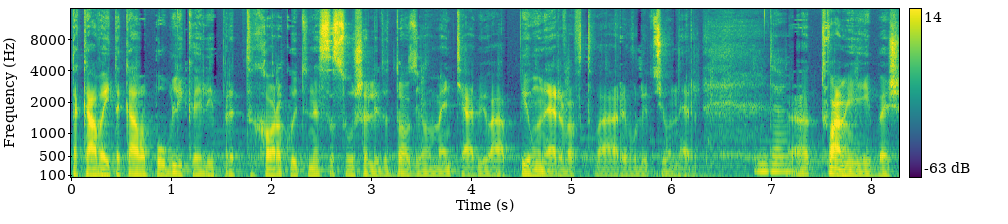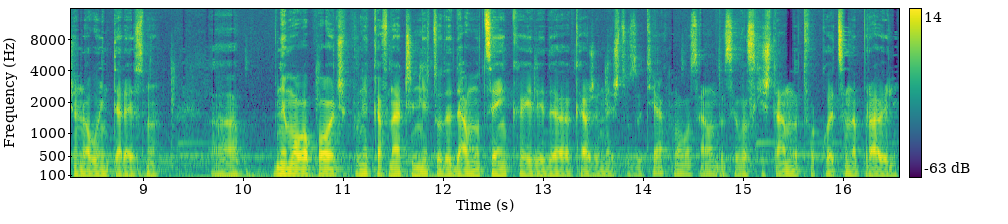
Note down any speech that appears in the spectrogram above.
такава и такава публика или пред хора, които не са слушали до този момент. Тя е била пионер в това, революционер. Да. А, това ми беше много интересно. А, не мога повече по никакъв начин нито да дам оценка или да кажа нещо за тях, мога само да се възхищавам на това, което са направили.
